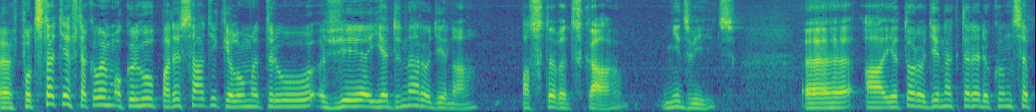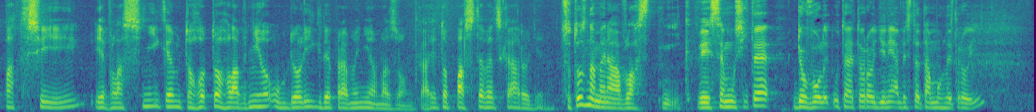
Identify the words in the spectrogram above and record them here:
Eh, v podstatě v takovém okruhu 50 kilometrů žije jedna rodina, pastevecká, nic víc. Eh, a je to rodina, které dokonce patří, je vlastníkem tohoto hlavního údolí, kde pramení Amazonka. Je to pastevecká rodina. Co to znamená vlastník? Vy se musíte dovolit u této rodiny, abyste tam mohli projít?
